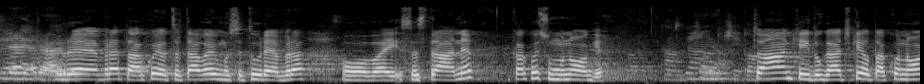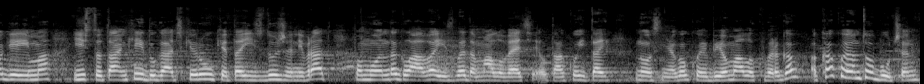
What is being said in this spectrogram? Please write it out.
Rebra. Rebra, tako je, ocrtavaju mu se tu rebra ovaj, sa strane. Kakve su mu noge? Tanke. Tanke i dugačke, jel tako noge ima isto tanke i dugačke ruke, taj izduženi vrat, pa mu onda glava izgleda malo veća, jel tako, i taj nos njegov koji je bio malo kvrgav. A kako je on to obučen?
